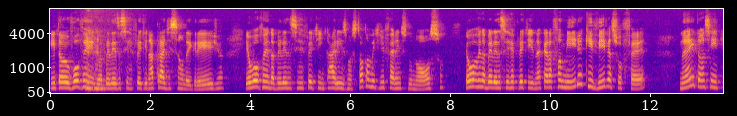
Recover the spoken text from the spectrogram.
Então eu vou vendo uhum. a beleza se refletir na tradição da igreja, eu vou vendo a beleza se refletir em carismas totalmente diferentes do nosso, eu vou vendo a beleza se refletir naquela família que vive a sua fé, né? Então assim,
